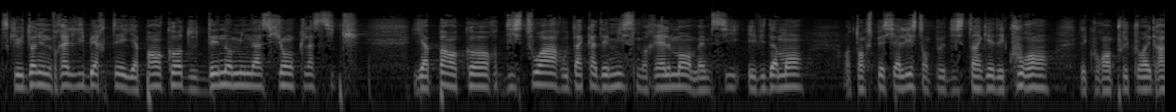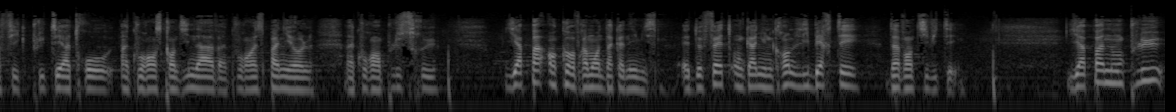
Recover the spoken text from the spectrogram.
ce qui lui donne une vraie liberté. Il n'y a pas encore de dénomination classique. Il n'y a pas encore d'histoire ou d'académisme réellement, même si évidemment en tant que spécialiste, on peut distinguer des courants, des courants plus chorégraphiques, plus théâtraux, un courant scandinave, un courant espagnol, un courant plus rue. Il n'y a pas encore vraiment d'académisme. Et de fait, on gagne une grande liberté d'inventivité. Il n'y a pas non plus,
